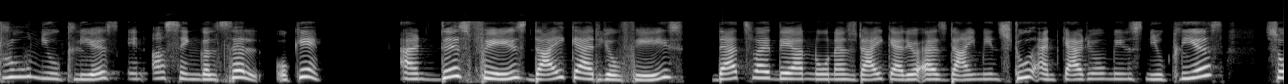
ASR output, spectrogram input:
true nucleus in a single cell okay? And this phase dikaryophase that's why they are known as dikaryo as di means two and karyo means nucleus so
